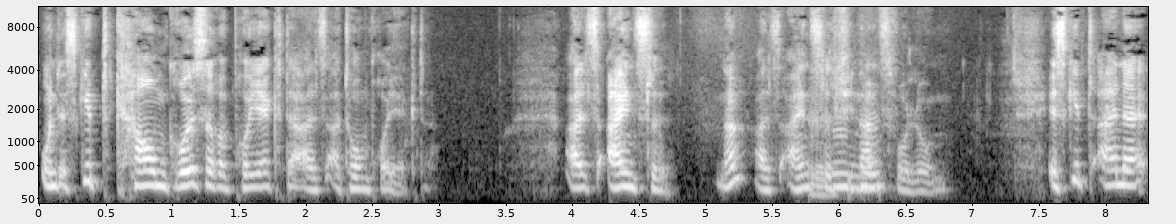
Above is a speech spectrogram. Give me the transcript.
Und es gibt kaum größere Projekte als Atomprojekte. Als Einzel, ne? als Einzelfinanzvolumen. Mhm. Es gibt eine,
